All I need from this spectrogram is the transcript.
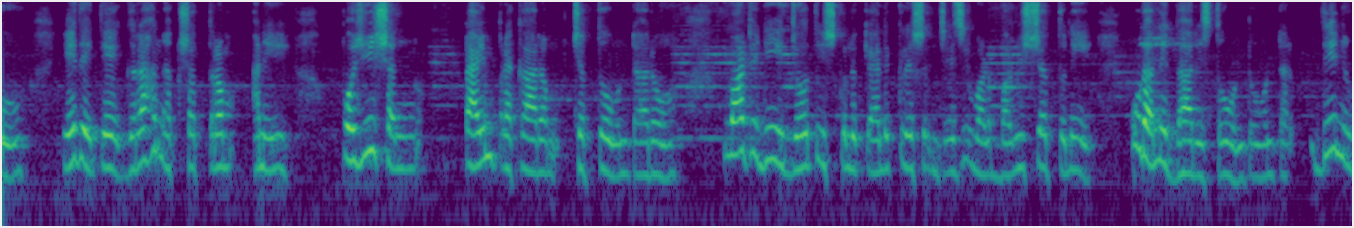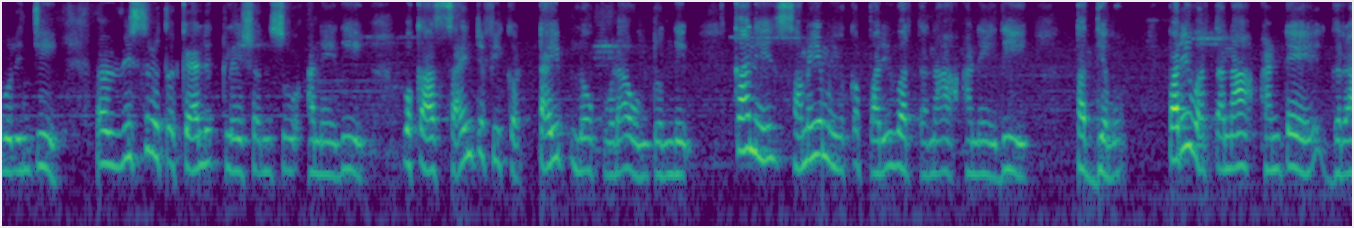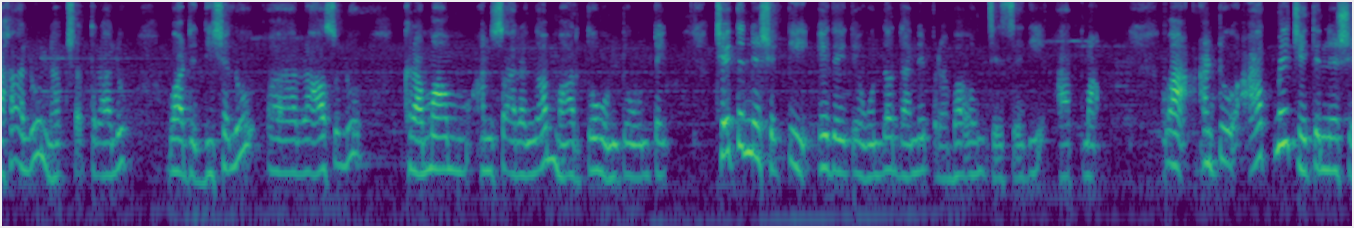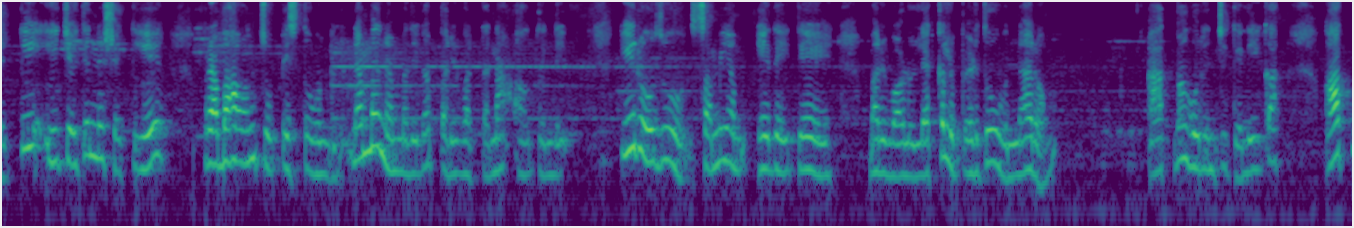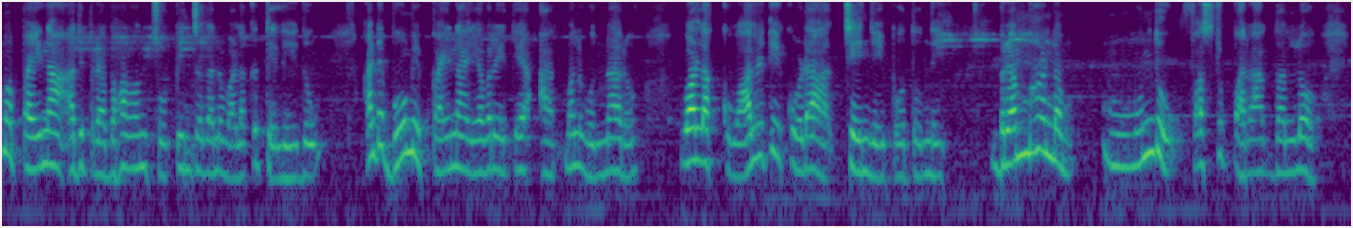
ఏదైతే గ్రహ నక్షత్రం అని పొజిషన్ టైం ప్రకారం చెప్తూ ఉంటారో వాటిని జ్యోతిష్కులు క్యాలిక్యులేషన్ చేసి వాళ్ళ భవిష్యత్తుని కూడా నిర్ధారిస్తూ ఉంటూ ఉంటారు. దీని గురించి విస్తృత క్యాలిక్యులేషన్స్ అనేది ఒక సైంటిఫిక్ టైప్లో కూడా ఉంటుంది. కానీ సమయం యొక్క పరివర్తన అనేది తథ్యము పరివర్తన అంటే గ్రహాలు నక్షత్రాలు వాటి దిశలు రాసులు క్రమం అనుసారంగా మారుతూ ఉంటూ ఉంటాయి. చైతన్య శక్తి ఏదైతే ఉందో దాన్ని ప్రభావం చేసేది ఆత్మ. అంటూ ఆత్మే చైతన్య శక్తి ఈ చైతన్య శక్తియే ప్రభావం చూపిస్తూ ఉంటుంది నెమ్మది నెమ్మదిగా పరివర్తన అవుతుంది. ఈరోజు సమయం ఏదైతే మరి వాళ్ళు లెక్కలు పెడుతూ ఉన్నారో ఆత్మ గురించి తెలియక ఆత్మ పైన అది ప్రభావం చూపించదని వాళ్ళకు తెలియదు అంటే భూమి పైన ఎవరైతే ఆత్మలు ఉన్నారో వాళ్ళ క్వాలిటీ కూడా చేంజ్ అయిపోతుంది. బ్రహ్మాండం ముందు ఫస్ట్ పరార్థంలో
